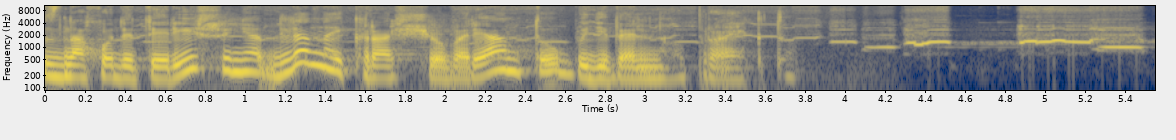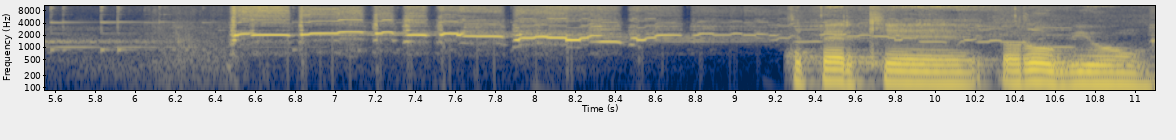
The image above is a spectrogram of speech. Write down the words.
знаходити рішення для найкращого варіанту будівельного проекту. Тепер роблю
